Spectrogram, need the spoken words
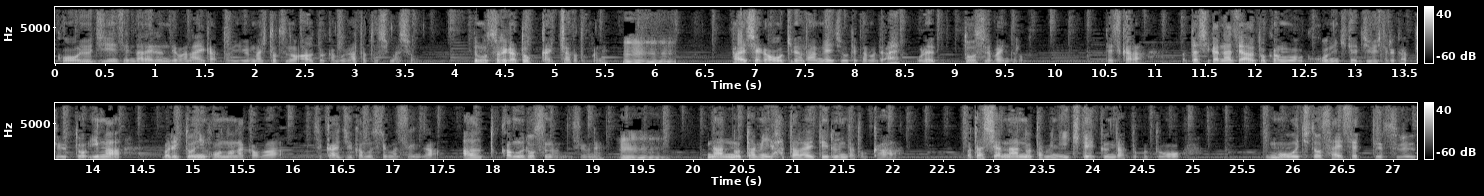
こういう人生になれるんではないかという、まあ一つのアウトカムがあったとしましょう。でもそれがどっか行っちゃったとかね。うんうん、会社が大きなダメージを受けたので、あれ、俺どうすればいいんだろう。ですから、私がなぜアウトカムをここに来て重視してるかというと、今、割と日本の中は世界中かもしれませんが、アウトカムロスなんですよね。うん、何のために働いているんだとか、私は何のために生きていくんだってことを、もう一度再設定する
